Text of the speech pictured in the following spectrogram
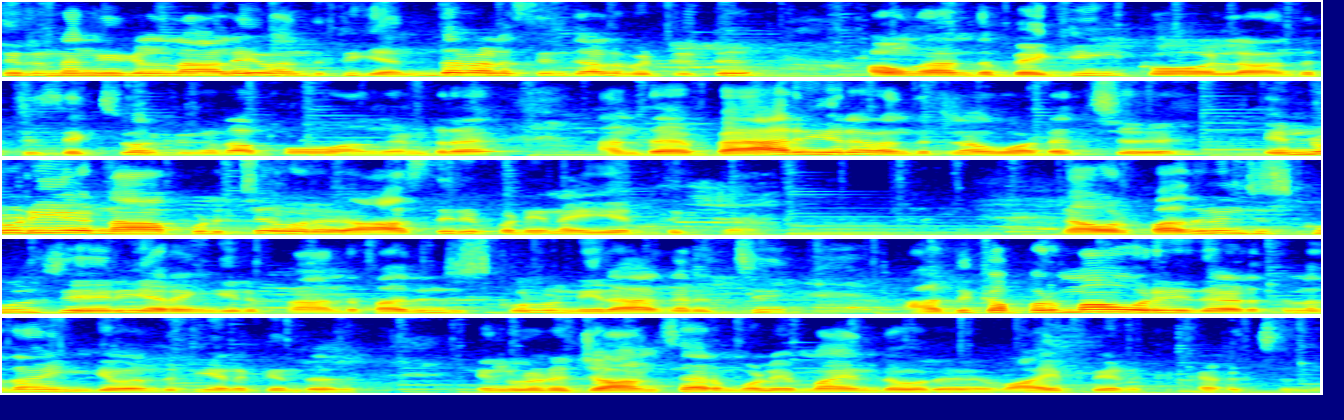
திருநங்கைகள்னாலே வந்துட்டு எந்த வேலை செஞ்சாலும் விட்டுட்டு அவங்க அந்த பெக்கிங்க்கோ இல்லை வந்துட்டு செக்ஸ் ஒர்க்குங்க தான் போவாங்கன்ற அந்த பேரியரை வந்துட்டு நான் உடைச்சு என்னுடைய நான் பிடிச்ச ஒரு ஆசிரியர் பண்ணி நான் ஏற்றுக்கிட்டேன் நான் ஒரு பதினஞ்சு ஸ்கூல்ஸ் ஏறி இறங்கியிருப்பேன். அந்த பதினஞ்சு ஸ்கூலும் நிராகரித்து அதுக்கப்புறமா ஒரு இது இடத்துல தான் இங்கே வந்துட்டு எனக்கு இந்த எங்களுடைய ஜான் சார் மூலயமா இந்த ஒரு வாய்ப்பு எனக்கு கிடச்சிது.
